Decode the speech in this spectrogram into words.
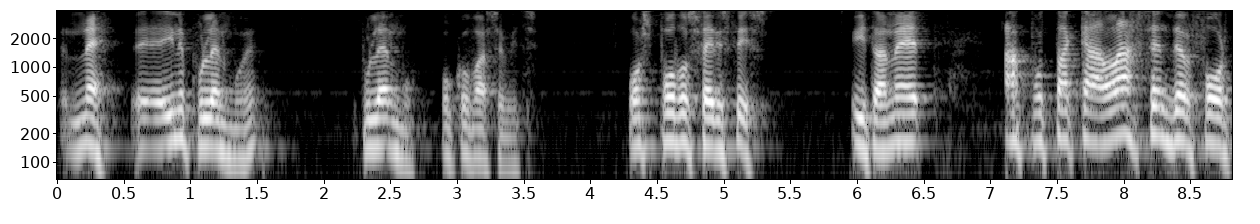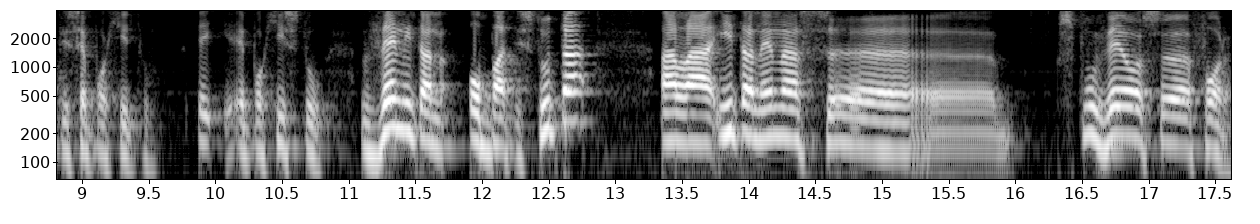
Ναι, ε, είναι που λένε μου, ε. Που λένε μου ο Κοβάσεβιτς. Ως ποδοσφαιριστής. Ήτανε από τα καλά center for της εποχή του, ε, εποχής του. Δεν ήταν ο Μπατιστούτα, αλλά ήταν ένας ε, σπουδαίος ε, φορ.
